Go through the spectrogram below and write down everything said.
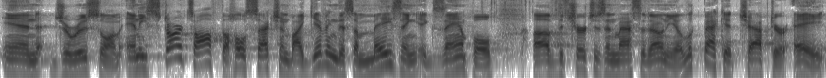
in Jerusalem. And he starts off the whole section by giving this amazing example of the churches in Macedonia. Look back at chapter 8,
